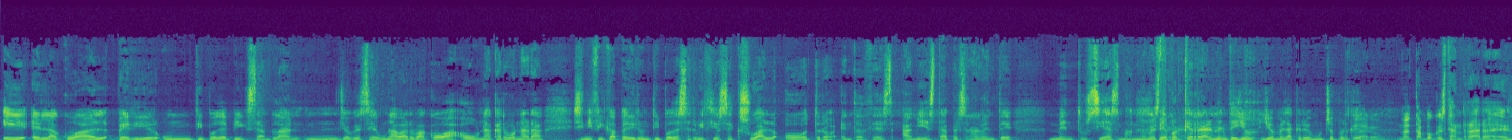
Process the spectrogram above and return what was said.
y en la cual pedir un tipo de pizza, en plan, mm, yo que sé, una barbacoa o una carbonara, significa pedir un tipo de servicio sexual o otro. Entonces, a mí esta personalmente me entusiasma. No me Pero extraña. porque realmente yo, yo me la creo mucho porque... Claro, no, tampoco es tan rara, ¿eh?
